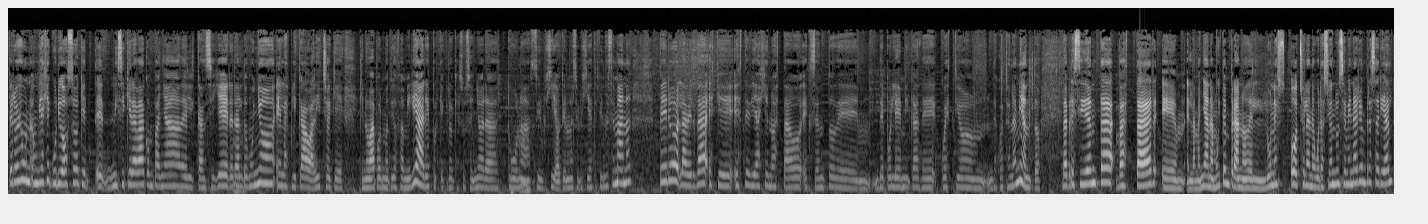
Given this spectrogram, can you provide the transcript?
Pero es un, viaje curioso que eh, ni siquiera va acompañada del canciller Heraldo mm. Muñoz. Él ha explicado, ha dicho que, que, no va por motivos familiares, porque creo que su señora tuvo una mm. cirugía o tiene una cirugía este fin de semana. Pero la verdad es que este viaje no ha estado exento de, de polémicas, de, cuestión, de cuestionamiento. La presidenta va a estar em, en la mañana, muy temprano, del lunes 8, en la inauguración de un seminario empresarial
